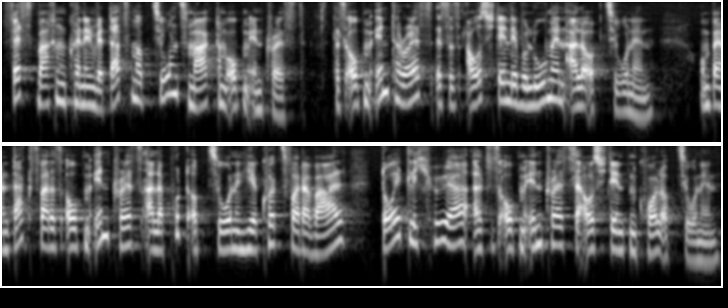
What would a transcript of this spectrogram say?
Festmachen können wir das im Optionsmarkt am Open Interest. Das Open Interest ist das ausstehende Volumen aller Optionen. Und beim DAX war das Open Interest aller Put-Optionen hier kurz vor der Wahl deutlich höher als das Open Interest der ausstehenden Call-Optionen.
